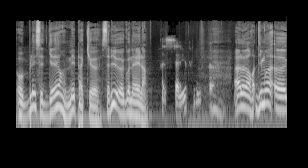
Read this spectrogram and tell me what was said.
aux blessés de guerre, mais pas que. Salut euh, Gwenaël Salut Philippe. Alors, dis-moi, euh,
